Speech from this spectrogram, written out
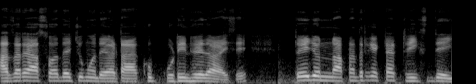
হাজারে আসোয়াদে চুমো দেওয়াটা খুব কঠিন হয়ে দাঁড়াইছে। তো এই জন্য আপনাদেরকে একটা ট্রিক্স দেই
